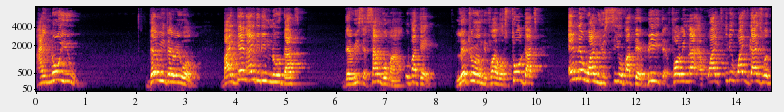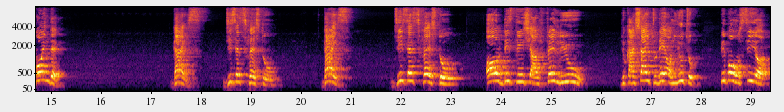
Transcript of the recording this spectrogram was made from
I know you very, very well. By then, I didn't know that there is a Sangoma over there. Later on, before I was told that anyone you see over there, be it a foreigner, a white, even white guys were going there. Guys, Jesus first, oh. Guys, Jesus first, oh. All these things shall fail you. You can shine today on YouTube. People will see your,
